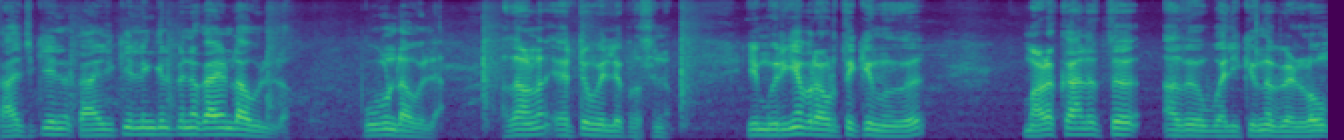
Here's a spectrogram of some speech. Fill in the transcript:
കായ്ക്കില്ല കായ്ക്കില്ലെങ്കിൽ പിന്നെ കായ ഉണ്ടാവില്ലല്ലോ പൂവുണ്ടാവില്ല. അതാണ് ഏറ്റവും വലിയ പ്രശ്നം. ഈ മുരിങ്ങ പ്രവർത്തിക്കുന്നത് മഴക്കാലത്ത് അത് വലിക്കുന്ന വെള്ളവും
